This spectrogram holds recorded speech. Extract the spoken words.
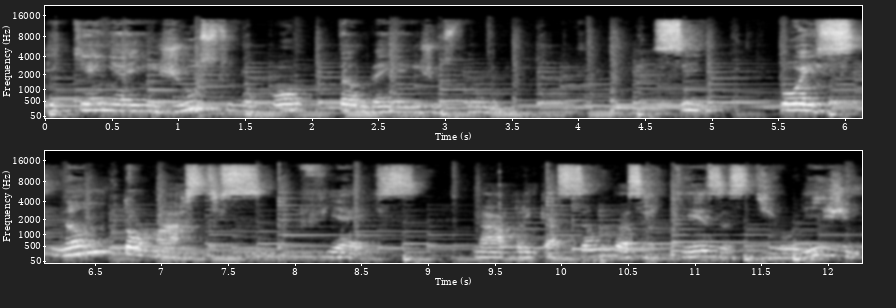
E quem é injusto no pouco, também é injusto no muito. Se, pois, não tomastes fiéis na aplicação das riquezas de origem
